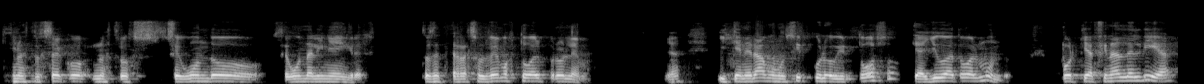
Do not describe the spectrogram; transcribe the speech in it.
Es nuestro, seco, nuestro segundo, segunda línea de ingreso. Entonces, resolvemos todo el problema. ¿ya? Y generamos un círculo virtuoso que ayuda a todo el mundo. Porque al final del día,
